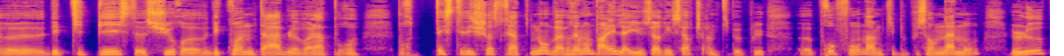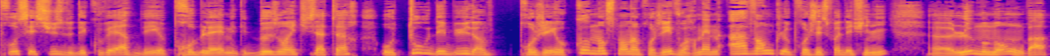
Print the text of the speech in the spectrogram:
euh, des petites pistes sur euh, des coins de table, voilà, pour, pour tester des choses très rapidement, on va vraiment parler de la user research un petit peu plus euh, profonde, un petit peu plus en amont, le processus de découverte des euh, problèmes et des besoins utilisateurs au tout début d'un projet, au commencement d'un projet, voire même avant que le projet soit défini, euh, le moment où on va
